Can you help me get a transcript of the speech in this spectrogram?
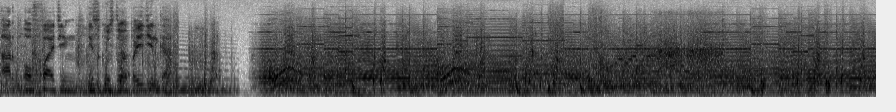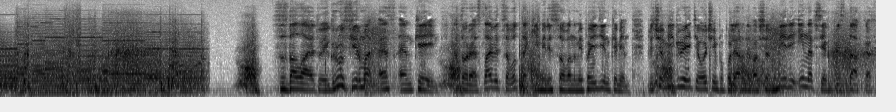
Art of Fighting – искусство поединка. Создала эту игру фирма SNK, которая славится вот такими рисованными поединками. Причем игры эти очень популярны во всем мире и на всех приставках.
